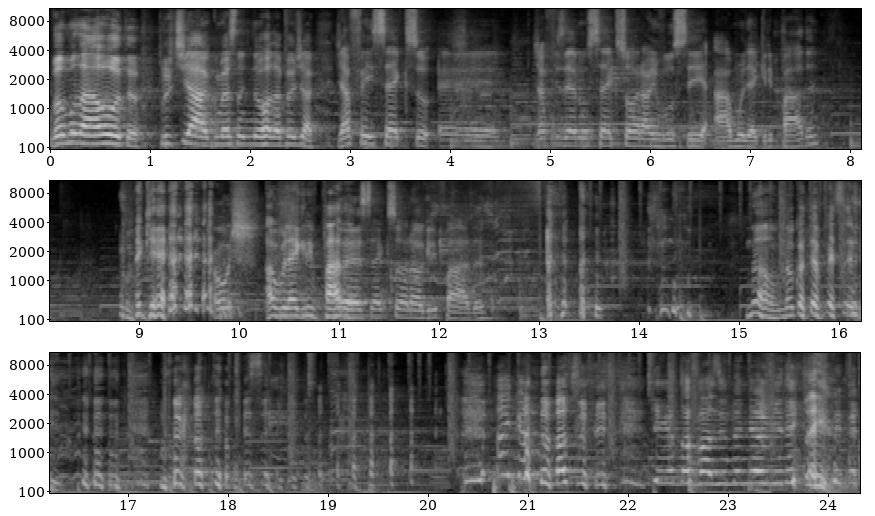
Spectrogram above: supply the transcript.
Vamos lá, outra. Pro Thiago, começando de novo rodar pelo Thiago. Já fez sexo. é, Já fizeram sexo oral em você, a mulher gripada? Como é que é? Oxe. A mulher gripada. É, sexo oral gripada. Não, que eu tenha percebido. Nunca eu tenho percebido. Ai, cara, eu faço isso. O que, que eu tô fazendo na minha vida aqui?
